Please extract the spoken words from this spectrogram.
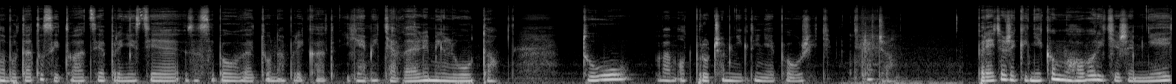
lebo táto situácia prinesie za sebou vetu napríklad je mi ťa veľmi ľúto. Tu vám odporúčam nikdy nepoužiť. Prečo? Pretože keď niekomu hovoríte, že mne je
